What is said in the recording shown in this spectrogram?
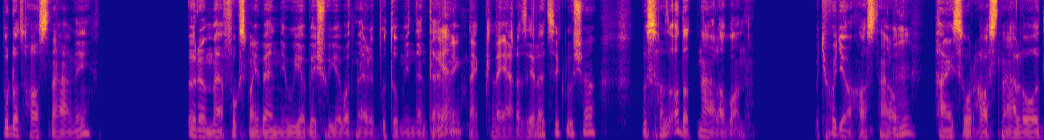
tudod használni, örömmel fogsz majd venni újabb és újabbat, mert előbb-utóbb minden terméknek Igen? lejár az életciklusa. Plusz ha az adat nála van, hogy hogyan használod, uh-huh. hányszor használod,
